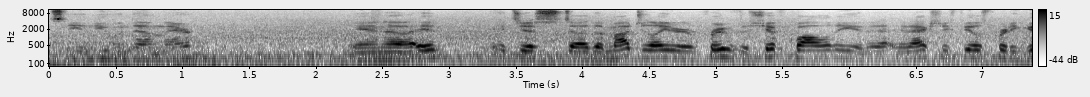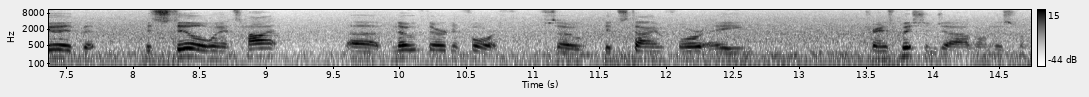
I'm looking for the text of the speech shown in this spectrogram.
See a new one down there, and uh, it it just uh, the modulator improved the shift quality, and it, it, actually feels pretty good. But it's still when it's hot, uh, no third and fourth. So it's time for a transmission job on this one.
